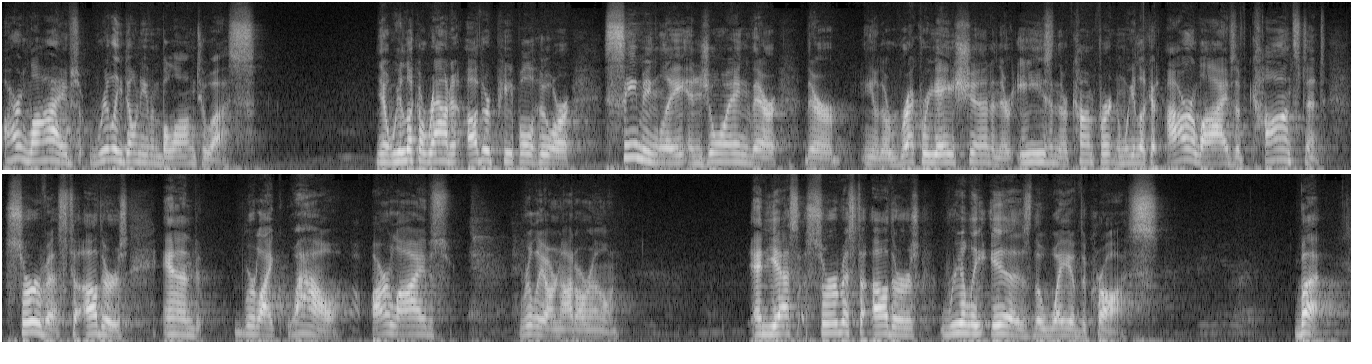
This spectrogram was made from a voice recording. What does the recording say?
our lives really don't even belong to us. You know, we look around at other people who are seemingly enjoying their, their, you know, their recreation and their ease and their comfort, and we look at our lives of constant service to others, and we're like, wow, our lives really are not our own. And yes, service to others really is the way of the cross. But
